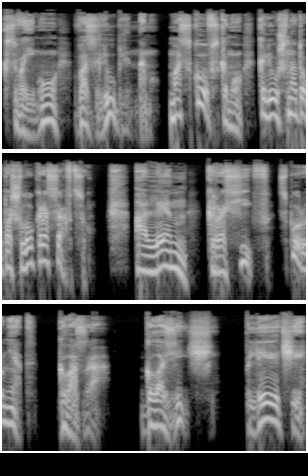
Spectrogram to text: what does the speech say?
к своему возлюбленному, московскому, коли уж на то пошло красавцу. А Лен красив, спору нет. Глаза, глазищи, плечи,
